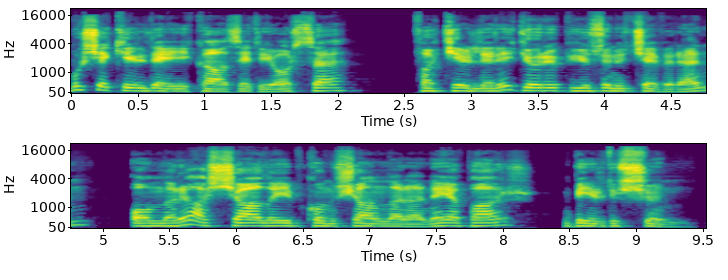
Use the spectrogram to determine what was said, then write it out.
bu şekilde ikaz ediyorsa, fakirleri görüp yüzünü çeviren, onları aşağılayıp konuşanlara ne yapar? Bir düşün.''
